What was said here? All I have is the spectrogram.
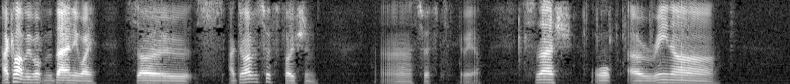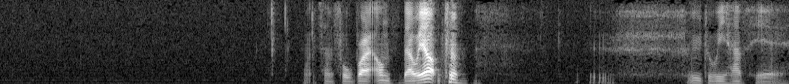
I can't be bothered with that anyway. So I do have a swift potion. Uh, swift. Here we go. Slash warp arena. Let's turn full bright on. There we are. Who do we have here?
